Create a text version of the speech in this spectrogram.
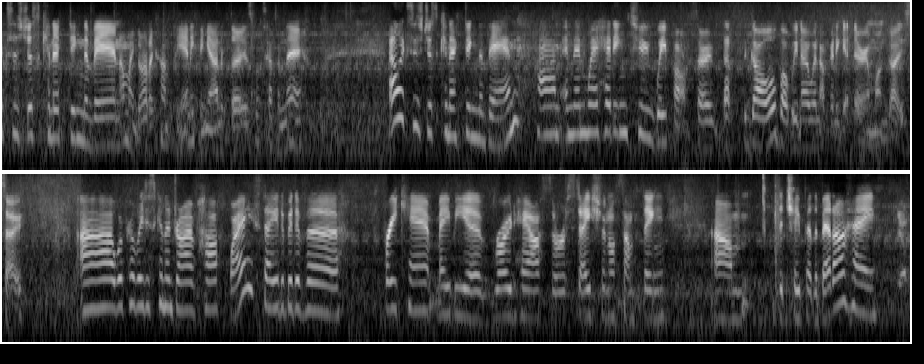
Alex is just connecting the van. Oh my god, I can't see anything out of those. What's happened there? Alex is just connecting the van um, and then we're heading to Weipa. So that's the goal, but we know we're not going to get there in one go. So uh, we're probably just going to drive halfway, stay at a bit of a free camp, maybe a roadhouse or a station or something. Um, the cheaper the better, hey? Yep.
